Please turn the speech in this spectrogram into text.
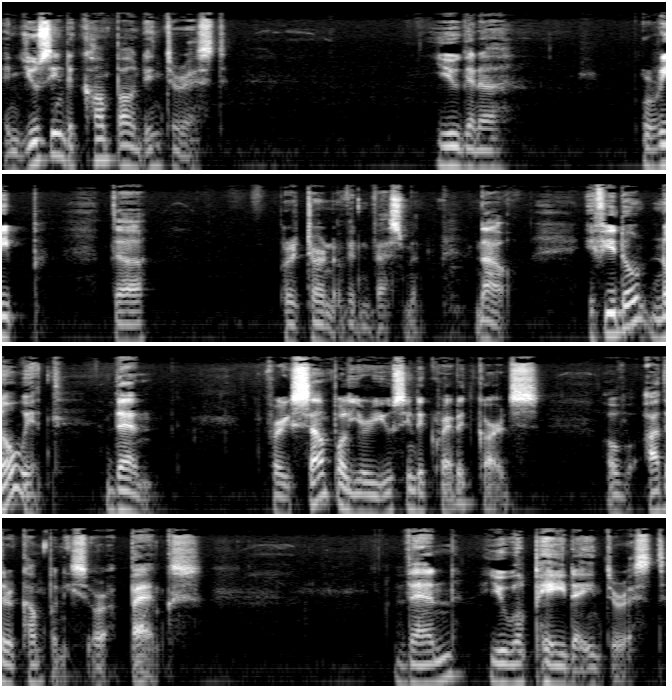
and using the compound interest, you're gonna reap the return of investment. Now, if you don't know it, then, for example, you're using the credit cards of other companies or banks, then you will pay the interest.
